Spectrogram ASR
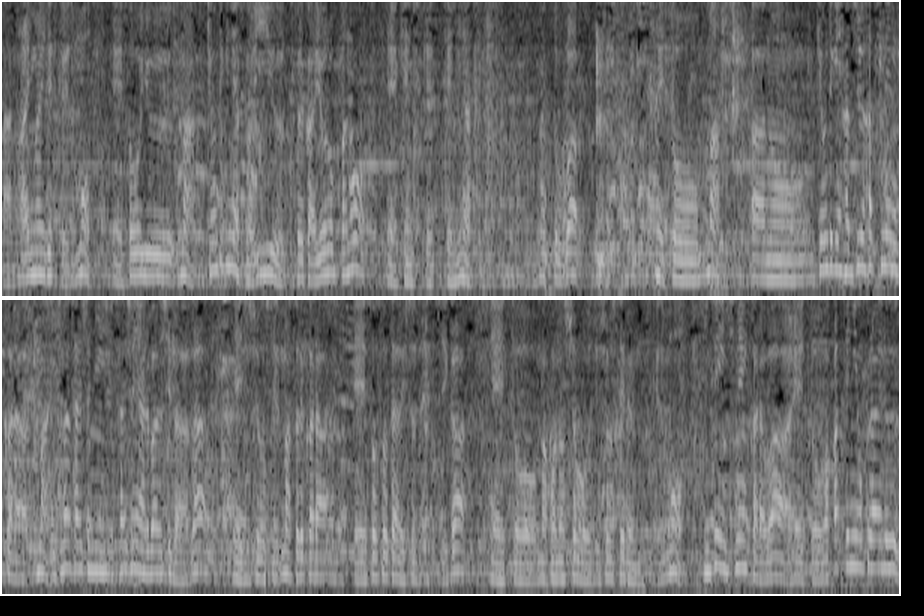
あの曖昧ですけれども、えー、そういう、まあ、基本的にはその EU それからヨーロッパの、え建築権になっています。あとは、えーとまあ、あの基本的に88年から、まあ、一番最初に最初にアルバル・シザーが、えー、受賞して、まあ、それから、えー、そうそうたる人たちが、えーとまあ、この賞を受賞してるんですけども2001年からは、えーと、若手に贈られる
